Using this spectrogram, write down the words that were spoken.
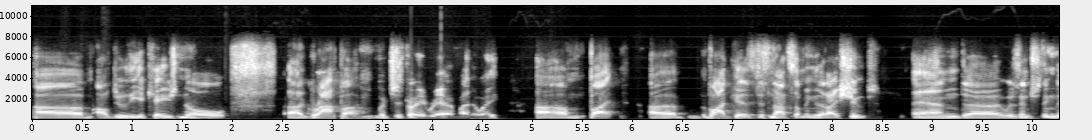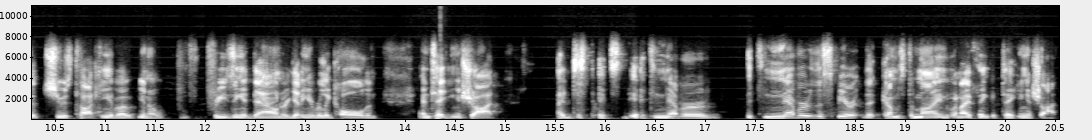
Um, I'll do the occasional uh, grappa, which is very rare, by the way. Um, but uh, vodka is just not something that I shoot. And uh, it was interesting that she was talking about, you know, freezing it down or getting it really cold and and taking a shot. I just it's it's never it's never the spirit that comes to mind when I think of taking a shot.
